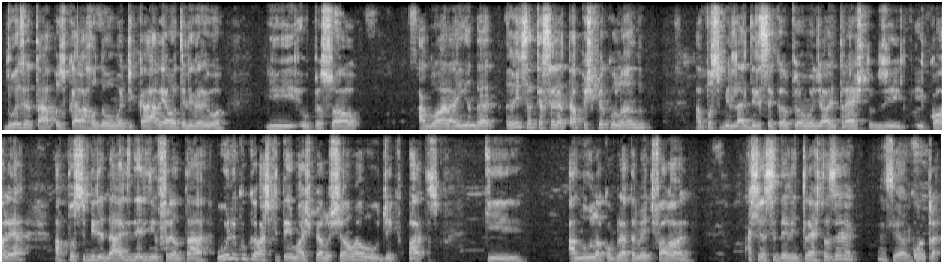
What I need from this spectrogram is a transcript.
Duas etapas, o cara rodou uma de cara e a outra ele ganhou. E o pessoal, agora ainda, antes da terceira etapa, especulando a possibilidade dele ser campeão mundial em Trestos. E, e qual é a possibilidade dele enfrentar. O único que eu acho que tem mais pé no chão é o Jake Patterson, que anula completamente, fala, olha, a chance dele em Trestas é, é zero. contra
